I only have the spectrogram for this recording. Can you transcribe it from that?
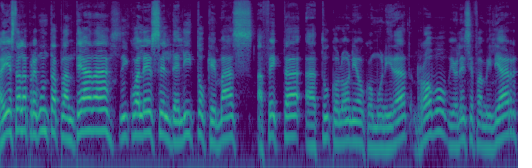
Ahí está la pregunta planteada. ¿Y cuál es el delito que más afecta a tu colonia o comunidad? ¿Robo, violencia familiar,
